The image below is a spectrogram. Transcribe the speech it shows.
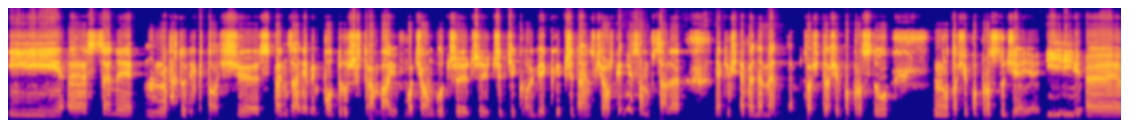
i e, sceny, mm, w których ktoś e, spędza, nie wiem, podróż w tramwaju, w pociągu czy, czy, czy gdziekolwiek czytając książkę, nie są wcale jakimś ewenementem. To, się- to się po prostu mm, to się po prostu dzieje. I, e,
